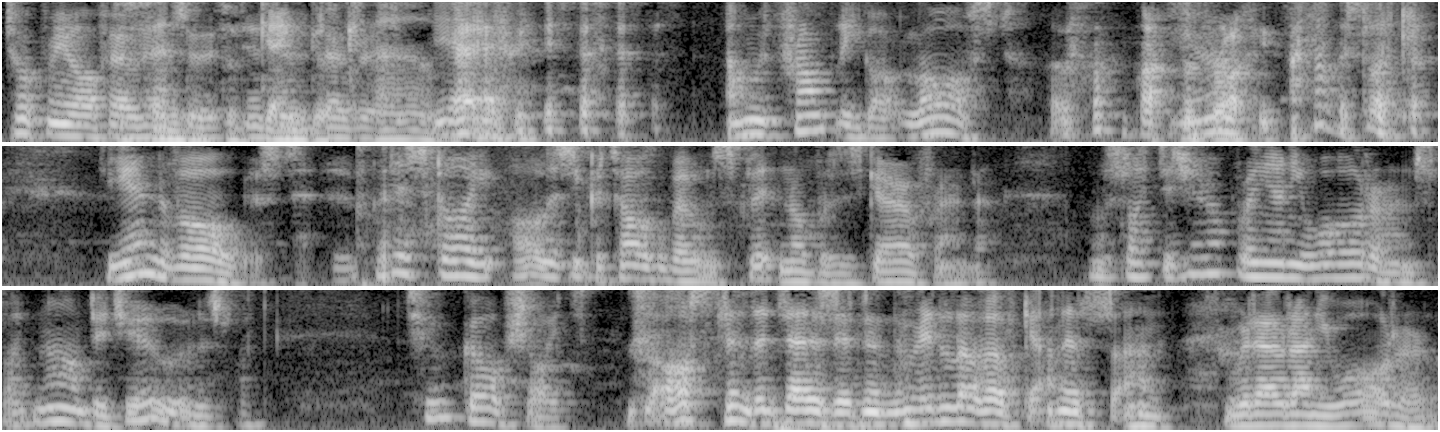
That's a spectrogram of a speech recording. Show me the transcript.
took me off out into, the, of into the desert. Khan. Yeah, and we promptly got lost. Not You know? It was like the end of August. But this guy, all this he could talk about was splitting up with his girlfriend. I was like, Did you not bring any water? And it's like, No, did you? And it's like, Two gobshites lost in the desert in the middle of Afghanistan without any water.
